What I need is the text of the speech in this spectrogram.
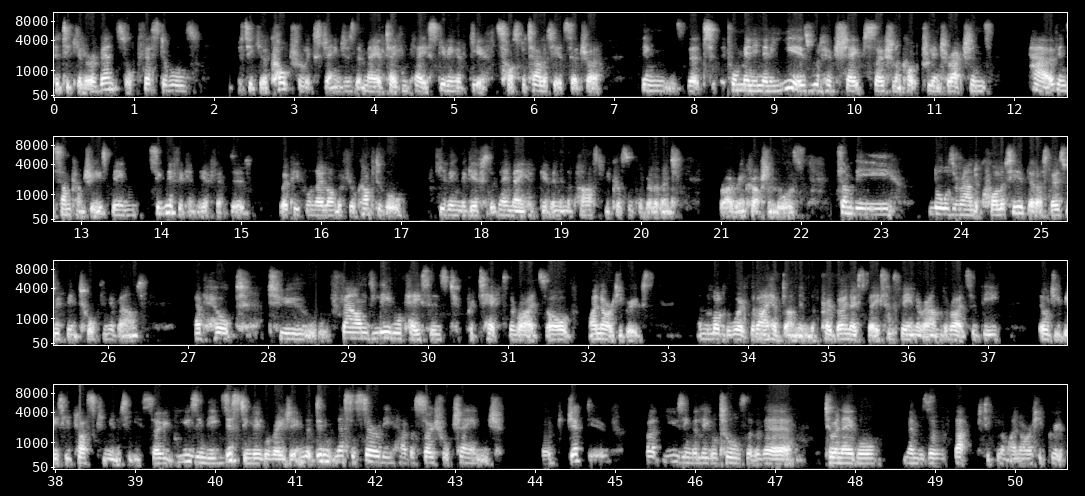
particular events or festivals, particular cultural exchanges that may have taken place, giving of gifts, hospitality, etc. Things that for many, many years would have shaped social and cultural interactions have in some countries been significantly affected, where people no longer feel comfortable giving the gifts that they may have given in the past because of the relevant bribery and corruption laws. Some of the laws around equality that I suppose we've been talking about have helped to found legal cases to protect the rights of minority groups. And a lot of the work that I have done in the pro bono space has been around the rights of the LGBT plus community. So using the existing legal regime that didn't necessarily have a social change objective, but using the legal tools that are there to enable members of that particular minority group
